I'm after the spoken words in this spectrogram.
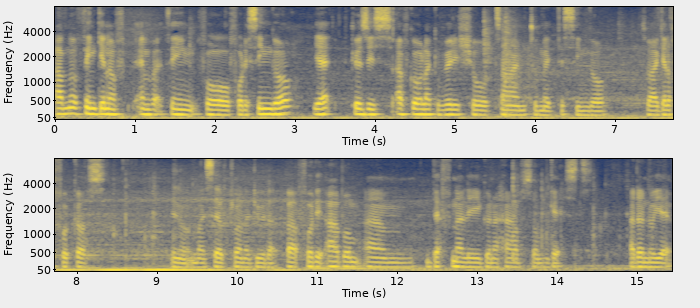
I'm not thinking of inviting for for the single yet because it's I've got like a very short time to make the single, so I gotta focus, you know, myself trying to do that. But for the album, I'm definitely gonna have some guests. I don't know yet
